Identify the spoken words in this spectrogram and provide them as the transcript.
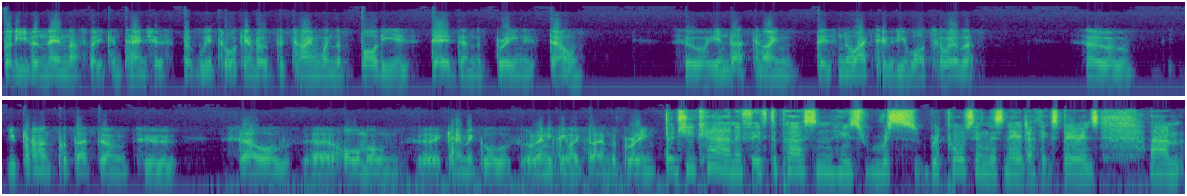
but even then, that's very contentious. But we're talking about the time when the body is dead and the brain is down. So, in that time, there's no activity whatsoever. So, you can't put that down to cells, uh, hormones, uh, chemicals, or anything like that in the brain. But you can, if, if the person who's res- reporting this near death experience um,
